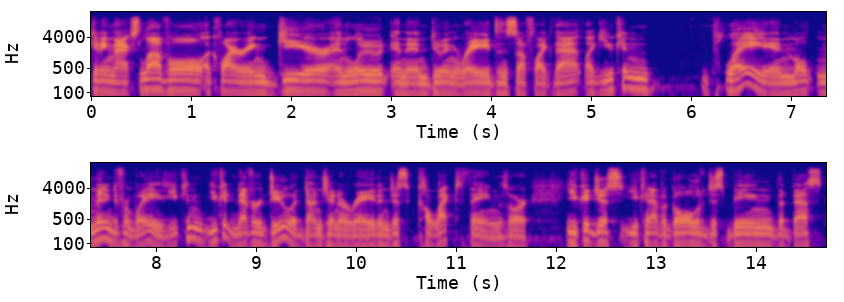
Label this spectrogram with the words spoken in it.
getting max level, acquiring gear and loot, and then doing raids and stuff like that. Like you can play in many different ways. You can you could never do a dungeon or raid and just collect things, or you could just you can have a goal of just being the best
